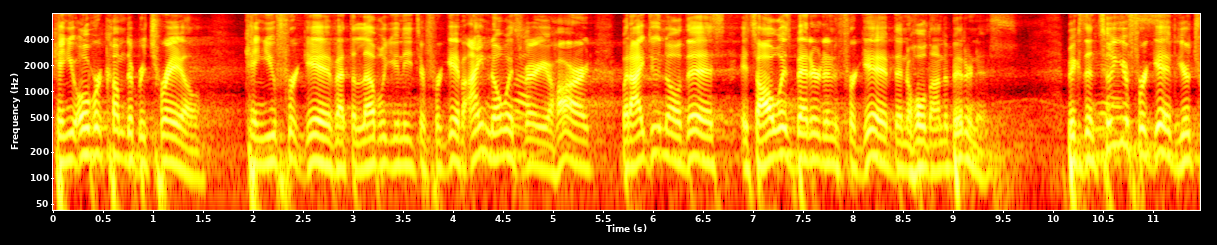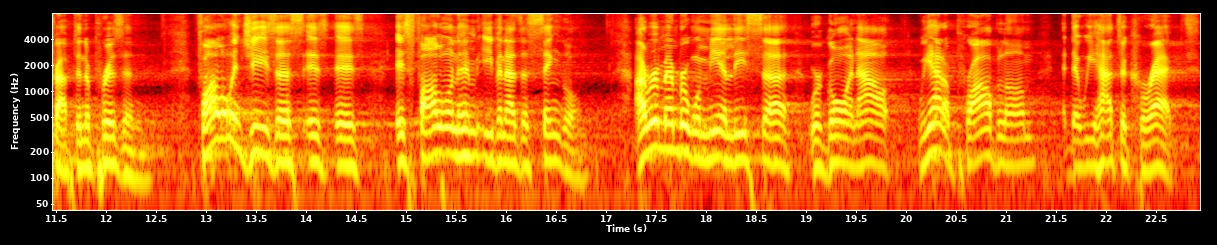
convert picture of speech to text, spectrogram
Can you overcome the betrayal? Can you forgive at the level you need to forgive? I know it's very hard, but I do know this it's always better than to forgive than to hold on to bitterness. Because until you forgive, you're trapped in a prison. Following Jesus is, is, is following him even as a single. I remember when me and Liza were going out, we had a problem that we had to correct.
